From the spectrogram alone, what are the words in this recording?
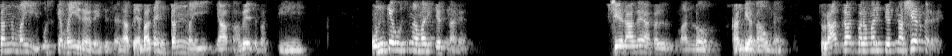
तन्मयी, उसके मई रह रही जैसे यहाँ पे बात है, तन्मयी या भवेद भक्ति, उनके उसमें हमारी चेतना रह रही शेर आ गया कल, मान लो हांडिया गाँव में तो रात रात भर हमारी चेतना शेर में रहेगी।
